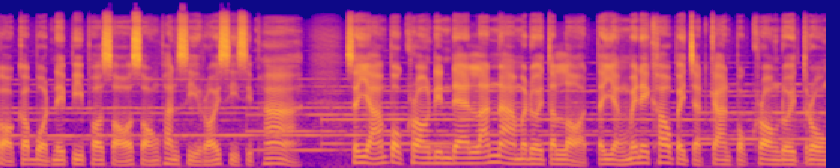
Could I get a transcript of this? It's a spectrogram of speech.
ก่อกบฏในปีพศ 2445 สยามปกครองดินแดนล้านนามาโดยตลอด แต่ยังไม่ได้เข้าไปจัดการปกครองโดยตรง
